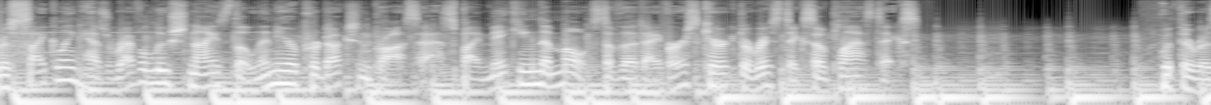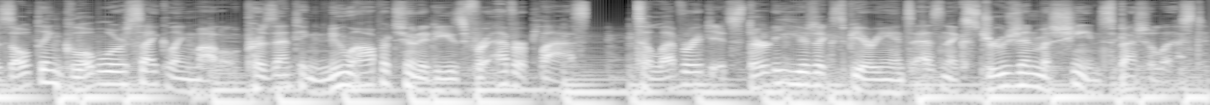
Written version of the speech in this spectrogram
recycling has revolutionized the linear production process by making the most of the diverse characteristics of plastics. With the resulting global recycling model presenting new opportunities for Everplast to leverage its 30 years experience as an extrusion machine specialist.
